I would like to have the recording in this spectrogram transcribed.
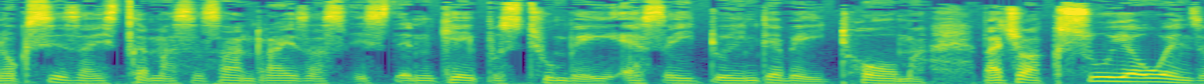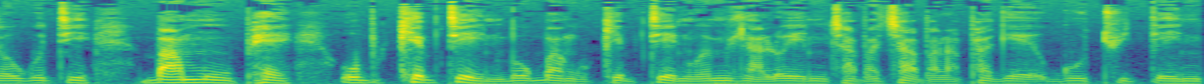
nokusiza isichema seSunrisers Eastern Cape sithumbe iSA20 ebeyithoma bacho akusuye owenze ukuthi bamuphe ubucaptain bokuba ngucaptain wemidlalo yenchaba chaba lapha ke ku20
